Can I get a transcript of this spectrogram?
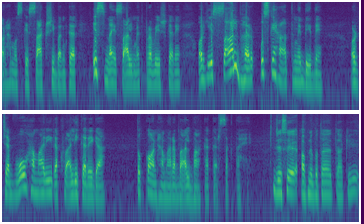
और हम उसके साक्षी बनकर इस नए साल में प्रवेश करें और ये साल भर उसके हाथ में दे दें। और जब वो हमारी रखवाली करेगा तो कौन हमारा बाल बांका कर सकता है? जैसे आपने बताया था कि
